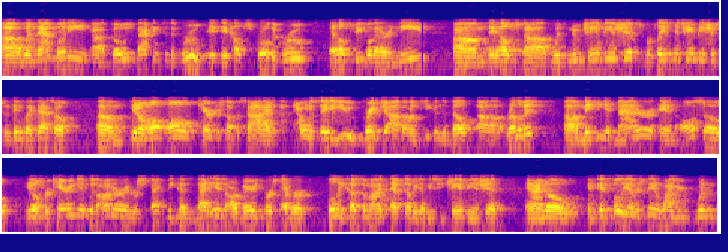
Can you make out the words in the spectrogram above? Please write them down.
uh, when that money uh, goes back into the group, it, it helps grow the group. It helps people that are in need. Um, it helps uh, with new championships, replacement championships, and things like that. So, um, you know, all, all character stuff aside, I want to say to you, great job on keeping the belt uh, relevant, uh, making it matter, and also, you know, for carrying it with honor and respect because that is our very first ever fully customized FWWC championship. And I know and can fully understand why you wouldn't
